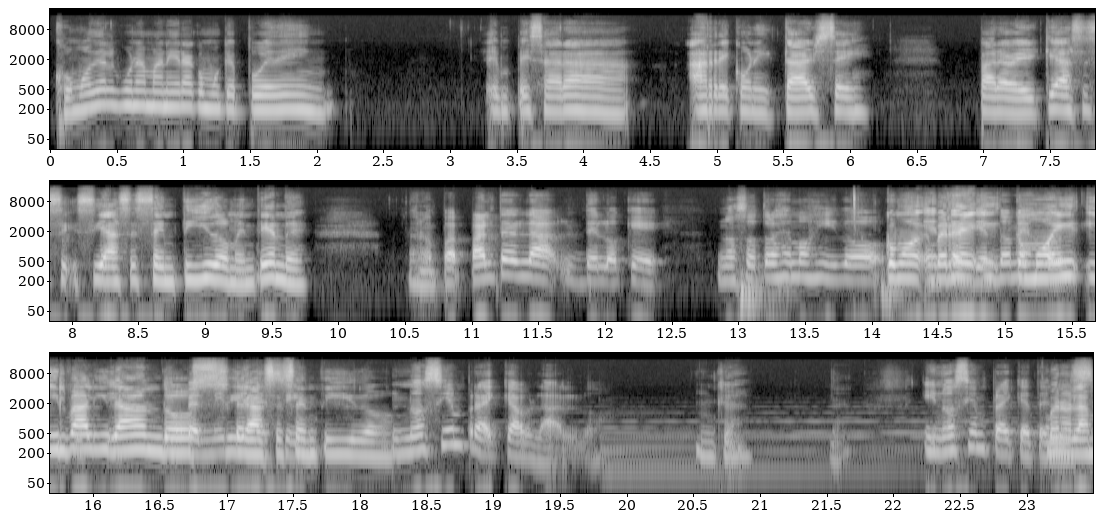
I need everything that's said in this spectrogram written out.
¿Cómo de alguna manera como que pueden empezar a, reconectarse para ver qué hace, si, hace sentido, ¿me entiendes? Bueno, parte de, la, de lo que nosotros hemos ido como, como ir, validando si hace sentido. No siempre hay que hablarlo. Okay. Y no siempre hay que tener Bueno, las,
